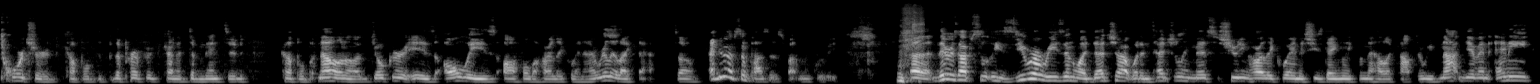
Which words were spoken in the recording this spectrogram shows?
tortured couple, the, the perfect kind of demented couple. But no, no, Joker is always awful to Harley Quinn, and I really like that. So I do have some positives about the movie. Uh, there is absolutely zero reason why Deadshot would intentionally miss shooting Harley Quinn as she's dangling from the helicopter. We've not given any,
